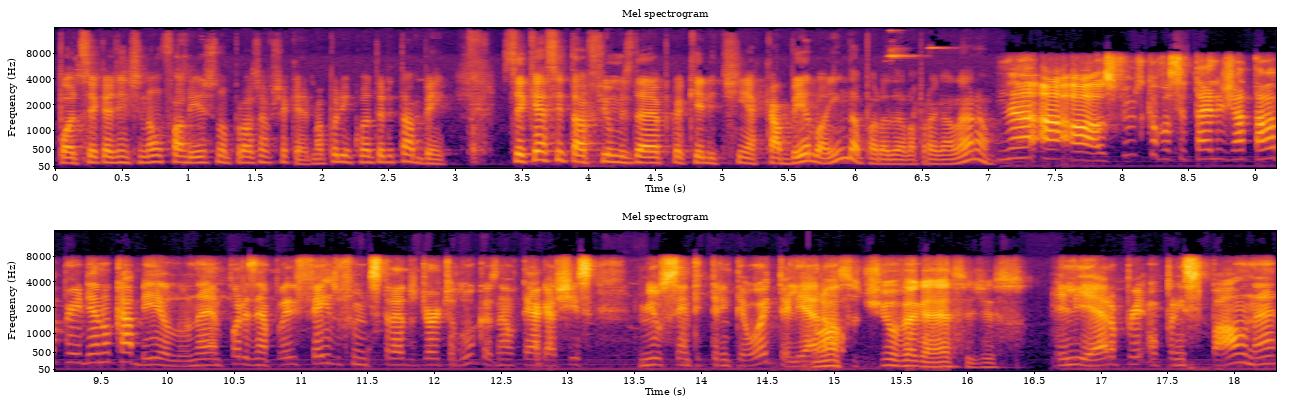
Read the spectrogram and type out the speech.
Pode ser que a gente não fale isso no próximo FGCast, mas por enquanto ele tá bem. Você quer citar filmes da época que ele tinha cabelo ainda, para dela, pra galera? Não, ah, ó, os filmes que eu vou citar, ele já tava perdendo o cabelo, né? Por exemplo, ele fez o filme de estreia do George Lucas, né? O THX 1138, ele era Nossa, tinha o VHS disso. ele era o, o principal, né?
